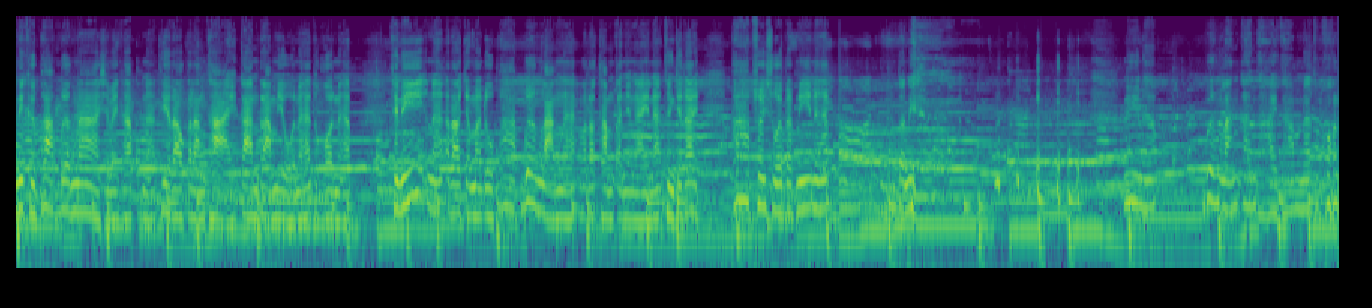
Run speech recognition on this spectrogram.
นนี้คือภาพเบื้องหน้าใช่ไหมครับนะที่เรากำลังถ่ายการรำอยู่นะฮะทุกคนนะครับ ทีนี้นะเราจะมาดูภาพเบื้องหลังนะฮะว่าเราทำกันยังไงนะถึงจะได้ภาพสวยๆแบบนี้นะครับ ตอนนี้ นี่นะครับ เบื้องหลังการถ่ายทำนะ ทุกคน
